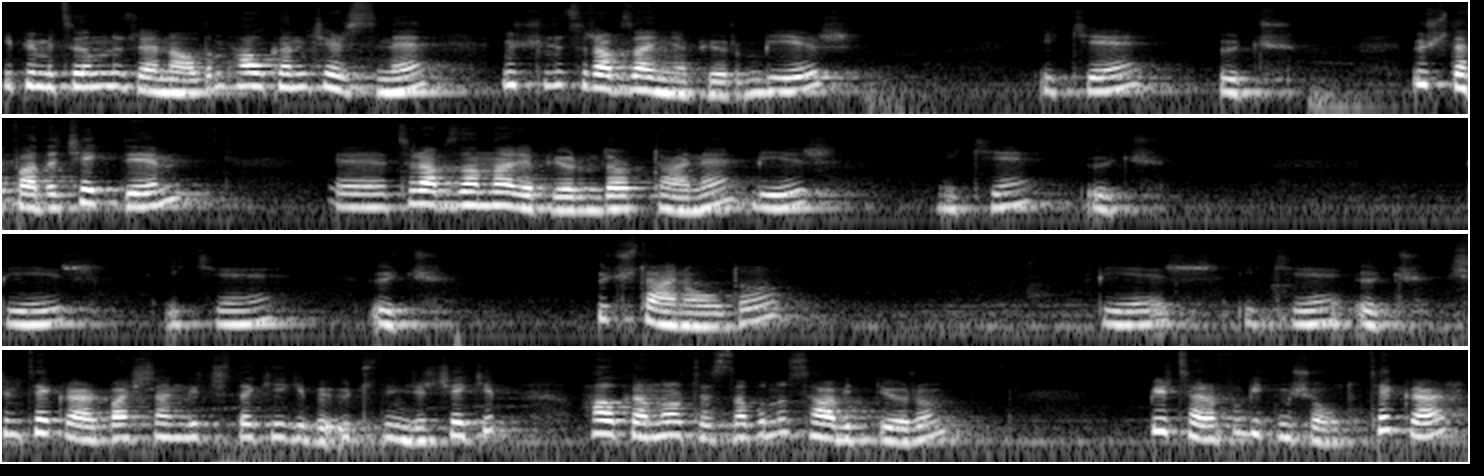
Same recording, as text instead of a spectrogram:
İpimi tığımın üzerine aldım. Halkanın içerisine üçlü trabzan yapıyorum. 1 2 3 3 defa da çektim. E, trabzanlar yapıyorum 4 tane. 1 2 3 1 2 3 3 tane oldu. 1 2 3 şimdi tekrar başlangıçtaki gibi 3 zincir çekip halkanın ortasına bunu sabitliyorum. Bir tarafı bitmiş oldu. Tekrar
